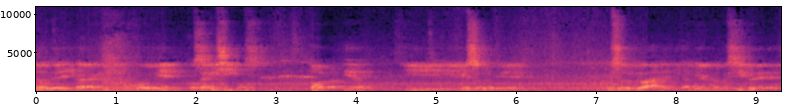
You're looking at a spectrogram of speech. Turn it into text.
No. Yo me tengo que dedicar a que mi equipo juegue bien, cosa que hicimos todo el partido y eso es lo que eso es lo que vale y también lo que sirve es,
